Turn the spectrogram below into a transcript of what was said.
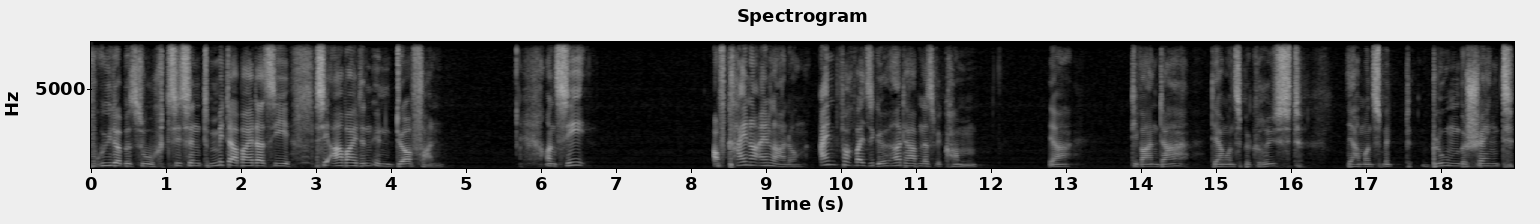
Brüder besucht. Sie sind Mitarbeiter, sie, sie arbeiten in Dörfern. Und sie auf keine Einladung, einfach weil sie gehört haben, dass wir kommen, ja, die waren da, die haben uns begrüßt, die haben uns mit Blumen beschenkt,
